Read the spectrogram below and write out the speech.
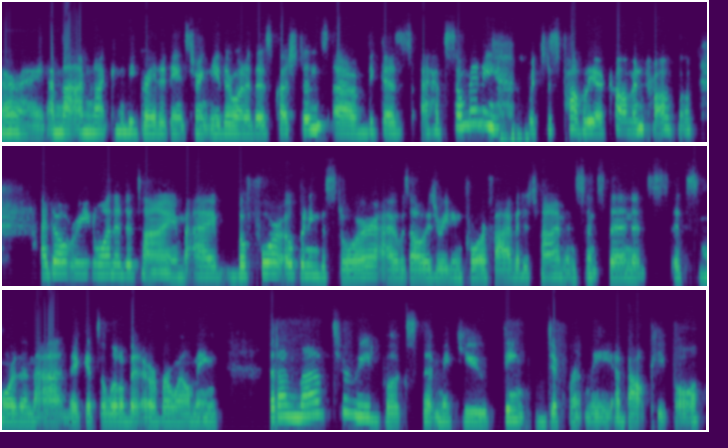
All right. I'm not. I'm not going to be great at answering either one of those questions uh, because I have so many, which is probably a common problem. I don't read one at a time. I before opening the store, I was always reading four or five at a time, and since then, it's it's more than that. It gets a little bit overwhelming. But I love to read books that make you think differently about people.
